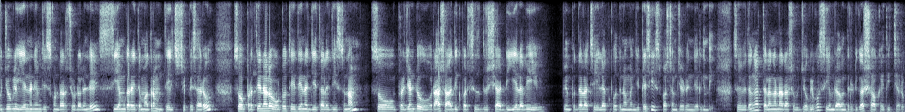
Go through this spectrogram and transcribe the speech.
ఉద్యోగులు ఏ నిర్ణయం తీసుకుంటారో చూడాలండి. సీఎం గారు అయితే మాత్రం తేల్చి చెప్పేశారు. సో ప్రతి నెల ఒకటో తేదీన జీతాలు తీస్తున్నాం. సో ప్రజెంటు రాష్ట్ర ఆర్థిక పరిస్థితి దృష్ట్యా డిఏలు అవి పెంపుదల చేయలేకపోతున్నామని చెప్పేసి స్పష్టం చేయడం జరిగింది. సో ఈ విధంగా తెలంగాణ రాష్ట్ర ఉద్యోగులకు సీఎం రేవంత్ రెడ్డి గారు షాక్ అయితే ఇచ్చారు.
